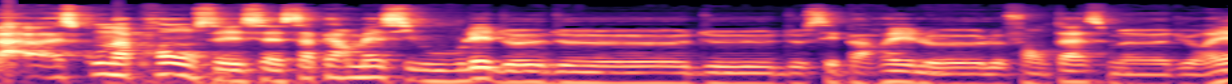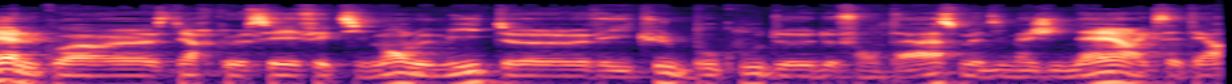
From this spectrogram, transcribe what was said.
bah, Ce qu'on apprend, c'est, ça, permet, si vous voulez, de, de, de, séparer le, le, fantasme du réel. Quoi. C'est-à-dire que c'est effectivement le mythe véhicule beaucoup de, de fantasmes, d'imaginaires, etc.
